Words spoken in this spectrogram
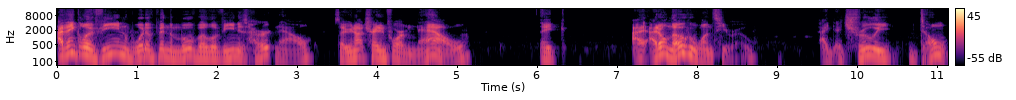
I think LaVine would have been the move, but LaVine is hurt now. So you're not trading for him now. Like, I, I don't know who wants Herro. I, I truly don't.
